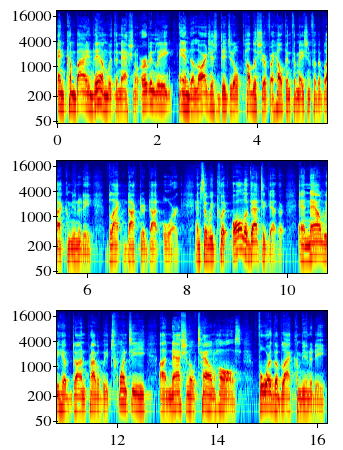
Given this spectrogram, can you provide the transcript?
and combine them with the National Urban League and the largest digital publisher for health information for the black community, blackdoctor.org. And so we put all of that together, and now we have done probably 20 uh, national town halls for the black community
